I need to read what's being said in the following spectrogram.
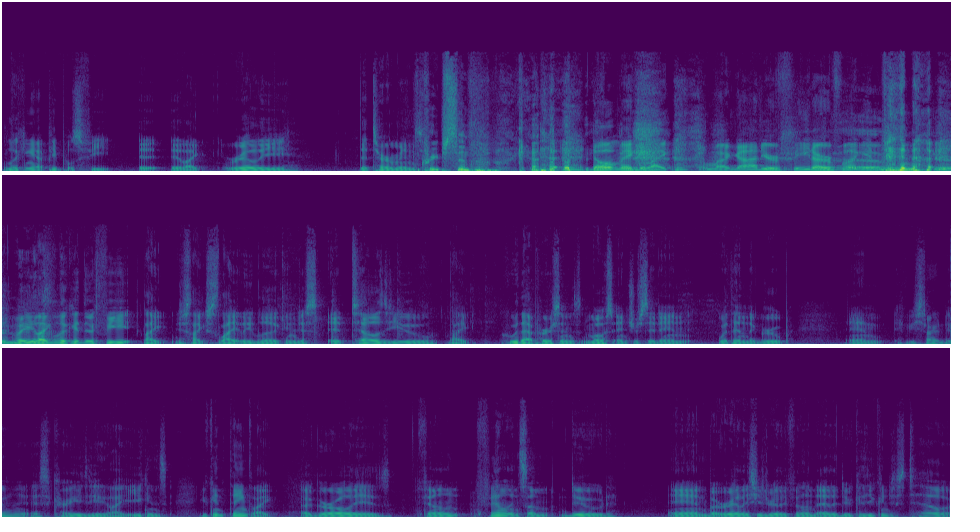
looking at people's feet. It, it like really determines. Creeps them. Don't make it like, oh my god, your feet are fucking. Oh, but you like look at their feet, like just like slightly look, and just it tells you like who that person's most interested in within the group. And if you start doing it, it's crazy. Like you can you can think like a girl is feeling feeling some dude, and but really she's really feeling the other dude because you can just tell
